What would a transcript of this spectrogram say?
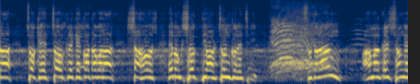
আমরা চোখে চোখ রেখে কথা বলার সাহস এবং শক্তি অর্জন করেছি। সুতরাং আমাদের সঙ্গে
